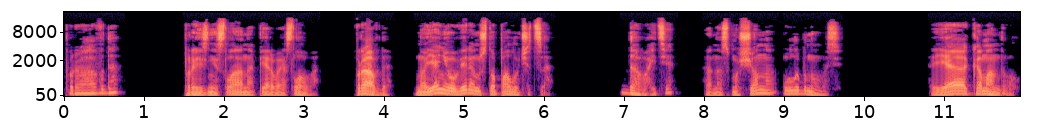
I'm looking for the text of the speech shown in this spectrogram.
«Правда?» — произнесла она первое слово. «Правда, но я не уверен, что получится». «Давайте», — она смущенно улыбнулась. Я командовал.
